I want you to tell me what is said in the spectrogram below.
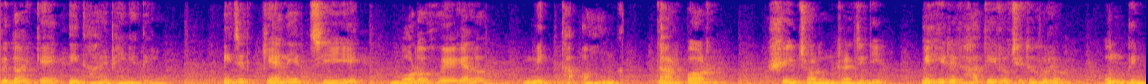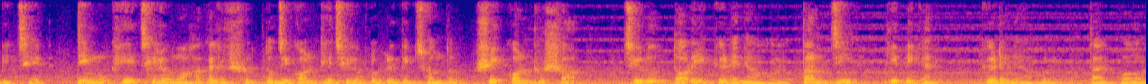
হৃদয়কে দ্বিধায় ভেঙে দিল। নিজের জ্ঞানের চেয়ে বড় হয়ে গেল মিথ্যা অহংকার। তারপর সেই চরম ট্র্যাজেডি মিহিরের হাতেই রচিত হলো অন্তিম বিচ্ছেদ। যে মুখে ছিল মহাকালের সত্য, যে কণ্ঠে ছিল প্রকৃতির ছন্দ, সেই কণ্ঠস্বর চিরতরে কেড়ে নেওয়া হলো। তার জীব কেঁপে গেল কেড়ে নেওয়া হলো। তারপর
